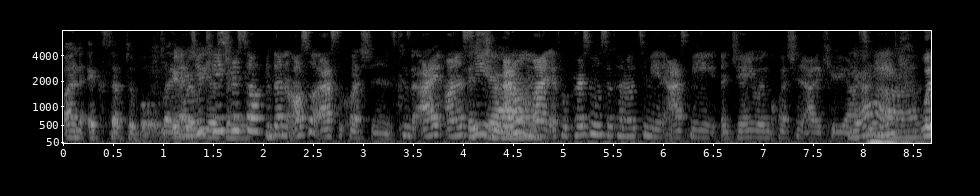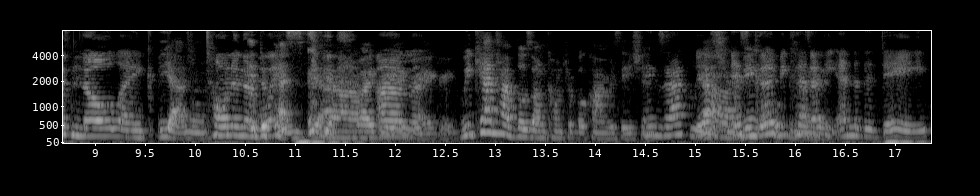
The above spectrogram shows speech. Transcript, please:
unacceptable like It really Educate isn't. yourself, but then also ask the questions. Because I honestly, I don't mind if a person wants to come up to me and ask me a genuine question out of curiosity Yeah. with no like yeah no tone in their it voice. depends yeah, Yeah. No, I agree, I Um, agree i agree we can have those uncomfortable conversations Exactly. Yeah. It's Being good because at the end of the day,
